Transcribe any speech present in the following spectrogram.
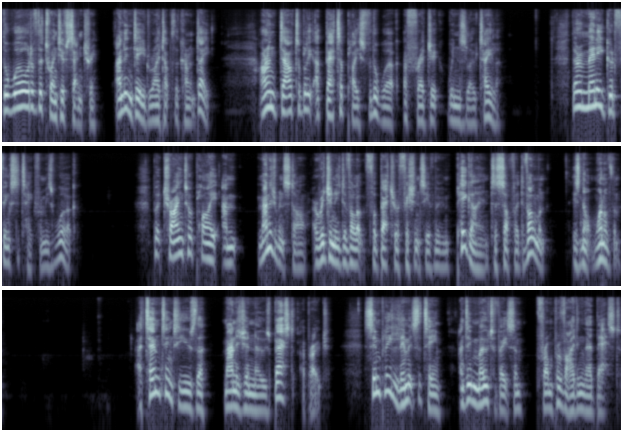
The world of the 20th century, and indeed right up to the current date, are undoubtedly a better place for the work of Frederick Winslow Taylor. There are many good things to take from his work. But trying to apply a management style originally developed for better efficiency of moving pig iron to software development is not one of them. Attempting to use the manager knows best approach simply limits the team and demotivates them from providing their best.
